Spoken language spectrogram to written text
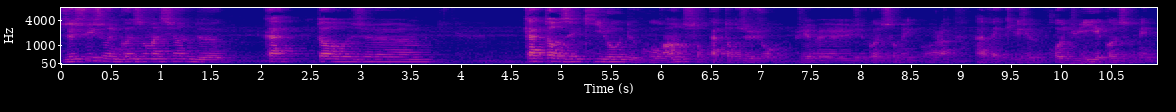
Je suis sur une consommation de 14, 14 kg de courant sur 14 jours. Je, consommé, voilà, avec, je produis et consommé.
